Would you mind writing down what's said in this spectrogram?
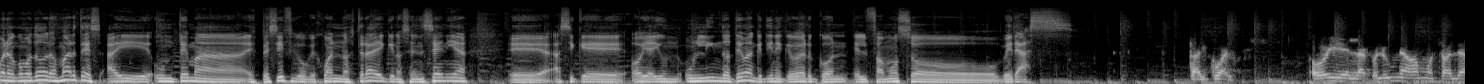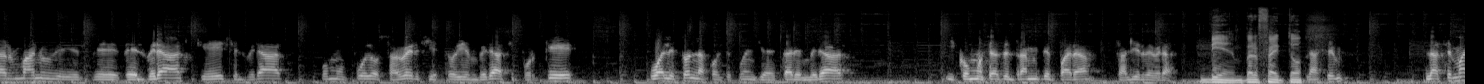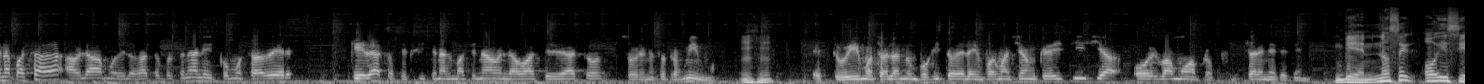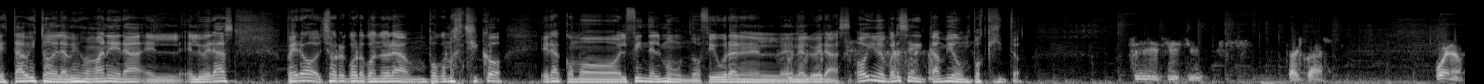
Bueno, como todos los martes, hay un tema específico que Juan nos trae, que nos enseña. eh, así que hoy hay un, un lindo tema que tiene que ver con el famoso Verás. Tal cual. Hoy en la columna vamos a hablar, Manu, de, de- del veraz, qué es el veraz, cómo puedo saber si estoy en veraz y por qué, cuáles son las consecuencias de estar en veraz y cómo se hace el trámite para salir de veraz. Bien, perfecto. La, sem- la semana pasada hablábamos de los datos personales y cómo saber qué datos existen almacenados en la base de datos sobre nosotros mismos. Estuvimos hablando un poquito de la información crediticia, hoy vamos a profundizar en este tema. Bien, no sé hoy si está visto de la misma manera el, el Verás, pero yo recuerdo cuando era un poco más chico, era como el fin del mundo figurar en el, en el Verás. Hoy me parece que cambió un poquito. Sí, sí, sí, tal cual. Bueno,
